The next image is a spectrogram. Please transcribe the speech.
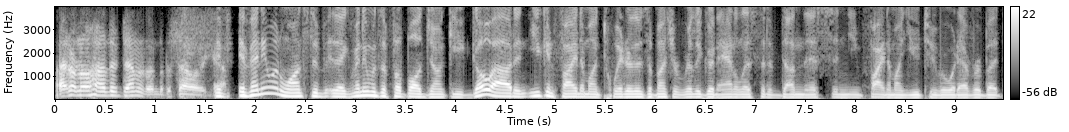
I don't know how they've done it under the salary cap. if, if anyone wants to, like, if anyone's a football junkie, go out and you can find them on Twitter. There's a bunch of really good analysts that have done this, and you find them on YouTube or whatever. But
